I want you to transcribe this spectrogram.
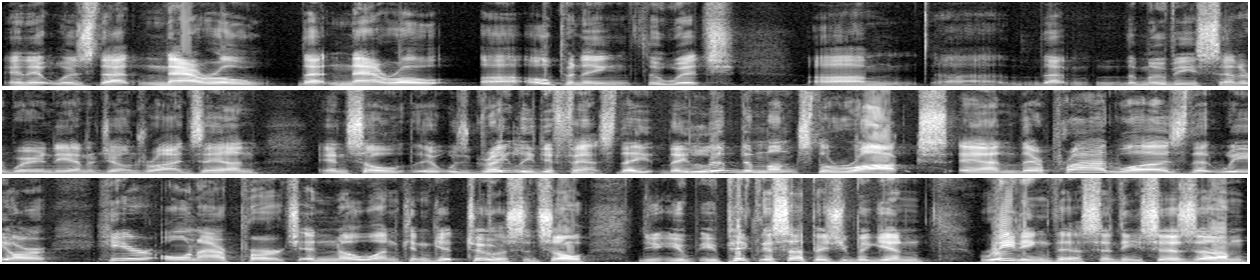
and it was that narrow, that narrow uh, opening through which um, uh, that the movie is centered where Indiana Jones rides in. And so it was greatly defensed. They, they lived amongst the rocks, and their pride was that we are here on our perch and no one can get to us. And so you, you, you pick this up as you begin reading this. And he says, um,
